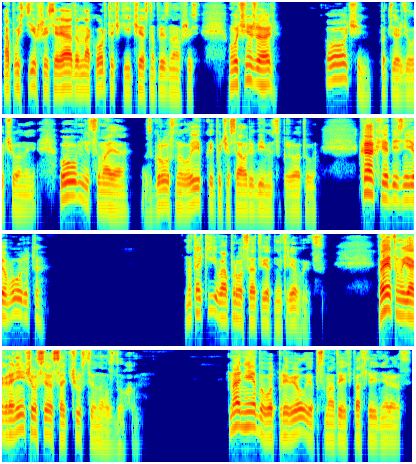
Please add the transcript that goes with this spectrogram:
опустившись рядом на корточки и честно признавшись. «Очень жаль». «Очень», — подтвердил ученый. «Умница моя», — с грустной улыбкой почесал любимицу по животу. «Как я без нее буду-то?» На такие вопросы ответ не требуется. Поэтому я ограничился сочувственным вздохом. На небо вот привел я посмотреть последний раз.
